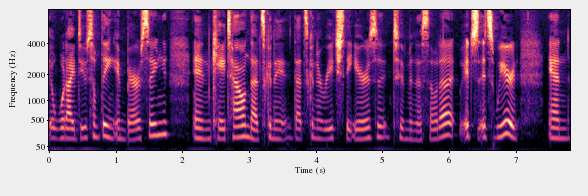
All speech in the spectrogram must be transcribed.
would I do something embarrassing in K Town that's gonna that's gonna reach the ears to Minnesota. It's it's weird, and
